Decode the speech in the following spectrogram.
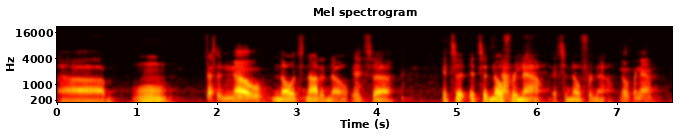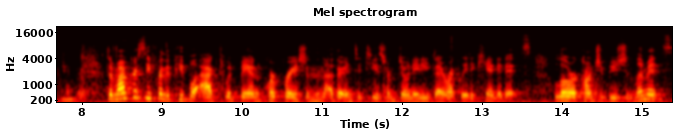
Um, mm, That's a no. no, it's not a no. It's a, it's a, it's a no not for me. now. It's a no for now. No for now. Democracy for the People Act would ban corporations and other entities from donating directly to candidates, lower contribution limits,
